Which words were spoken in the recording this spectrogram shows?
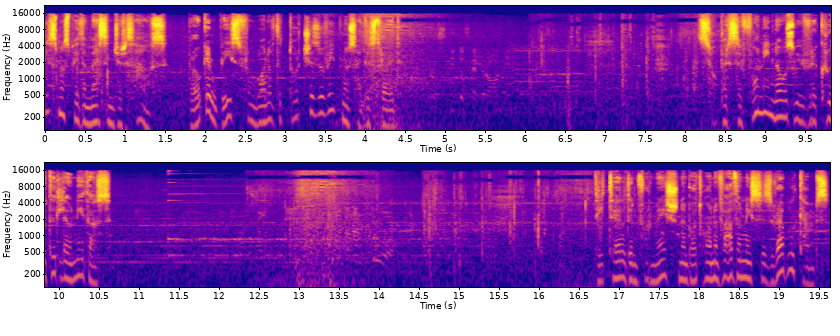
This must be the messenger's house. Broken piece from one of the torches of Hypnos I destroyed. So Persephone knows we've recruited Leonidas. Detailed information about one of Adonis's rebel camps.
